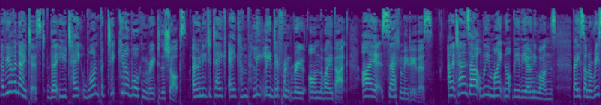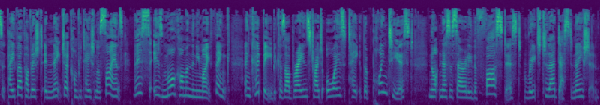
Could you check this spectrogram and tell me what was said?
Have you ever noticed that you take one particular walking route to the shops only to take a completely different route on the way back? I certainly do this. And it turns out we might not be the only ones. Based on a recent paper published in Nature Computational Science, this is more common than you might think, and could be because our brains try to always take the pointiest, not necessarily the fastest, route to their destination.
